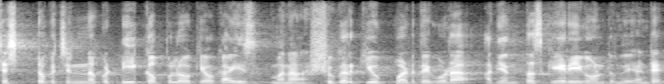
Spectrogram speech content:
just ఒక చిన్న ఒక టీ కప్పులోకి ఒక ఐస్ మన షుగర్ క్యూబ్ పడితే కూడా అది ఎంత స్కేరీగా ఉంటుంది. అంటే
